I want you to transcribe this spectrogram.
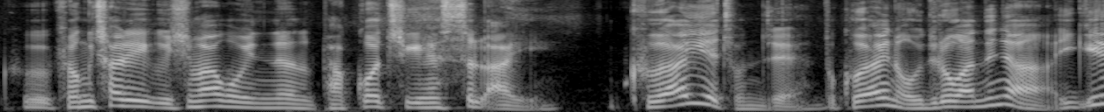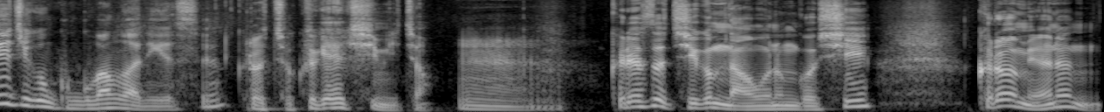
그 경찰이 의심하고 있는 바꿔치기 했을 아이, 그 아이의 존재, 또 그 아이는 어디로 갔느냐 이게 지금 궁금한 거 아니겠어요? 그렇죠. 그게 핵심이죠. 예. 그래서 지금 나오는 것이 그러면은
